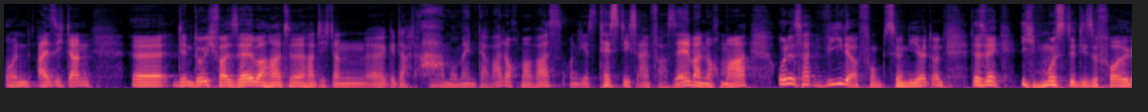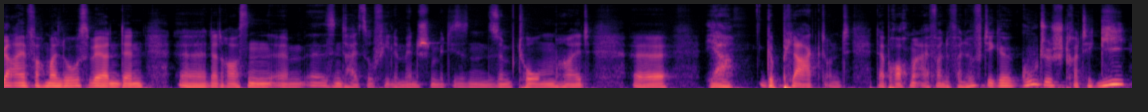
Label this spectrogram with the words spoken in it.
Und als ich dann äh, den Durchfall selber hatte, hatte ich dann äh, gedacht, ah, Moment, da war doch mal was und jetzt teste ich es einfach selber nochmal und es hat wieder funktioniert und deswegen, ich musste diese Folge einfach mal loswerden, denn äh, da draußen ähm, sind halt so viele Menschen mit diesen Symptomen halt, äh, ja, geplagt und da braucht man einfach eine vernünftige, gute Strategie,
